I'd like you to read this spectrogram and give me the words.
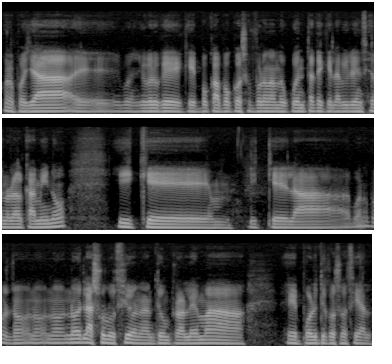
bueno, pues ya, eh, bueno, yo creo que, poco a poco se fueron dando cuenta de que la violencia no era el camino y que, y que la, bueno, pues no, no, no, es la solución ante un problema eh, político-social.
